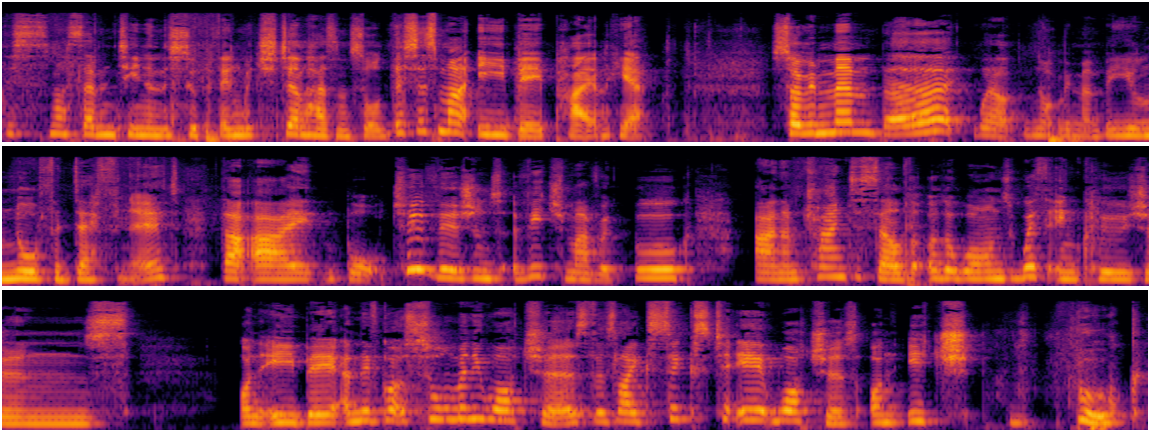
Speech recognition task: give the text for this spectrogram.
this is my 17 in the super thing, which still hasn't sold. This is my eBay pile here. So remember, well, not remember, you'll know for definite that I bought two versions of each Maverick book and I'm trying to sell the other ones with inclusions on eBay. And they've got so many watches. There's like six to eight watches on each book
